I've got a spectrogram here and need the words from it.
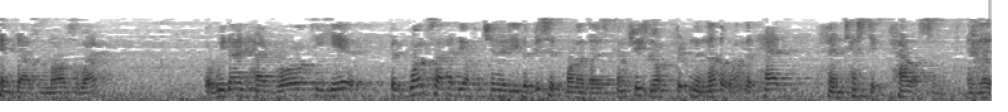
10,000 miles away. But we don't have royalty here. But once I had the opportunity to visit one of those countries, not Britain, another one that had a fantastic palace, and, and the,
